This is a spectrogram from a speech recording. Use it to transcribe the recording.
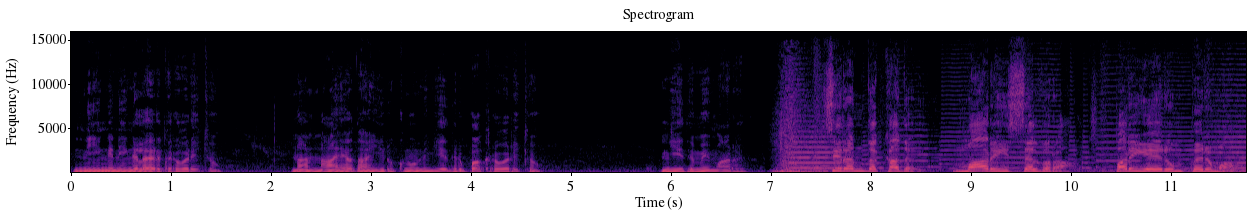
நீங்கள் நீங்களாக இருக்கிற வரைக்கும் நான் நாயாக தான் இருக்கணும்னு நீங்கள் எதிர்பார்க்குற வரைக்கும் இங்கே எதுவுமே மாறாது. சிறந்த கதை மாரி செல்வராஜ் பரியேறும் பெருமாள்.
